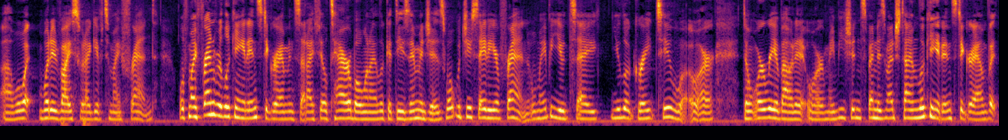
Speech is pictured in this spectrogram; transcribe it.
uh, what, what advice would I give to my friend? Well, if my friend were looking at Instagram and said, I feel terrible when I look at these images, what would you say to your friend? Well, maybe you'd say, you look great too, or don't worry about it, or maybe you shouldn't spend as much time looking at Instagram. But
